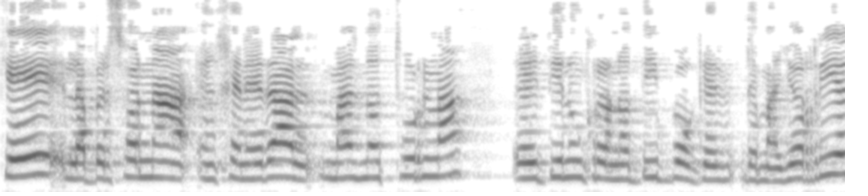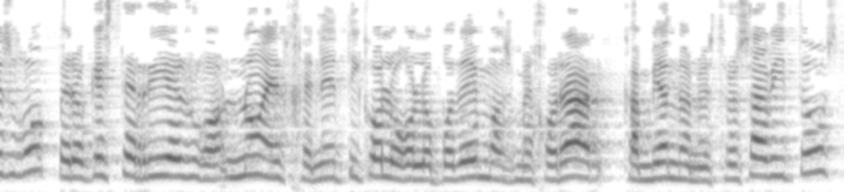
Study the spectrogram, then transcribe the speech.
que la persona en general más nocturna eh, tiene un cronotipo que es de mayor riesgo, pero que este riesgo no es genético, luego lo podemos mejorar cambiando nuestros hábitos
